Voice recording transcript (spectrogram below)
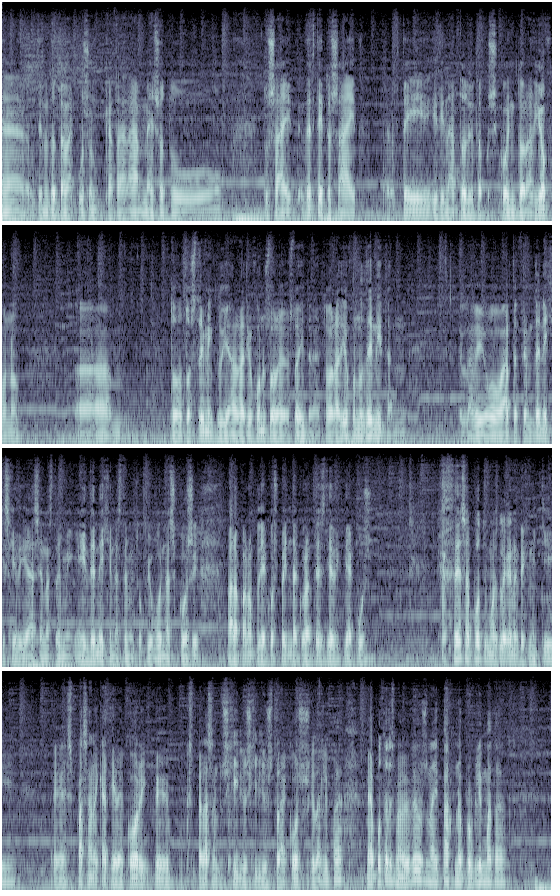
δυνατότητα να ακούσουν καθαρά μέσω του, του site. Δεν φταίει το site φταίει η δυνατότητα που σηκώνει το ραδιόφωνο το, το streaming του ραδιοφώνου στο, στο ίντερνετ. Το ραδιόφωνο δεν ήταν Δηλαδή ο RTFM δεν έχει σχεδιάσει ένα streaming ή δεν έχει ένα streaming το οποίο μπορεί να σηκώσει παραπάνω από 250 ακροατές διαδικτυακούς. Χθες από ό,τι μας λέγανε τεχνικοί ε, σπάσανε κάτι ρεκόρ που ξεπεράσαν τους 1000-1300 κτλ. Με αποτέλεσμα βεβαίως να υπάρχουν προβλήματα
